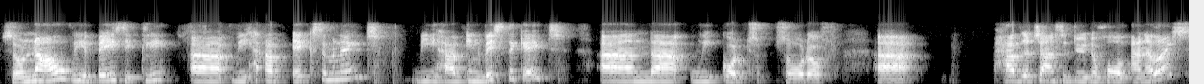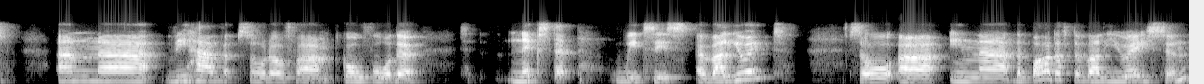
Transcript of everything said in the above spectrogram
So now we basically uh, we have examined we have investigate and uh, we got sort of uh, have the chance to do the whole analyze and uh, we have sort of um, go for the next step which is evaluate so uh, in uh, the part of the valuation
